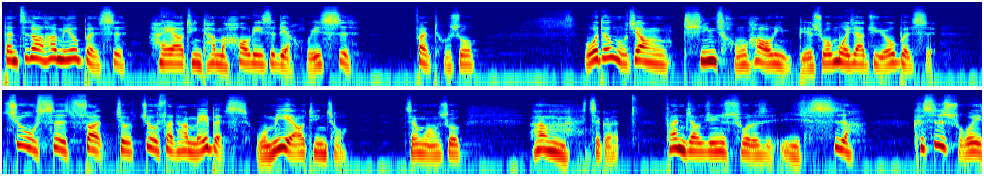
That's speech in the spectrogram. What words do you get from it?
但知道他们有本事，还要听他们号令是两回事。”范图说：“我等武将听从号令，别说墨家军有本事，就是算就就算他没本事，我们也要听从。”甄嬛说：“啊，这个范将军说的是也是啊，可是所谓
